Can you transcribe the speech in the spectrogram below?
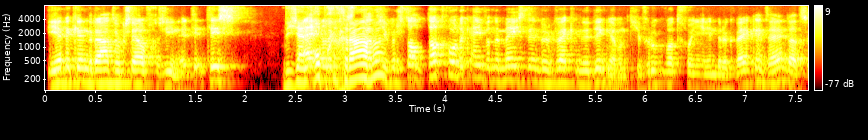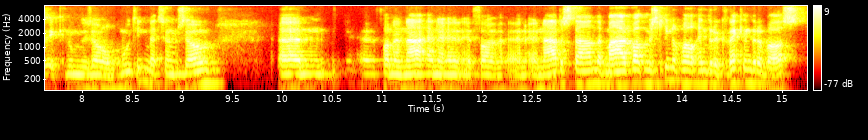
Die heb ik inderdaad ook zelf gezien. Het, het is die zijn opgegraven? Je verstand, dat vond ik een van de meest indrukwekkende dingen. Want je vroeg wat vond je indrukwekkend. Hè? Dat, ik noemde zo'n ontmoeting met zo'n zoon um, van, een, na, een, van een, een nabestaande. Maar wat misschien nog wel indrukwekkender was,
